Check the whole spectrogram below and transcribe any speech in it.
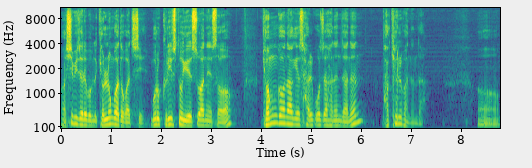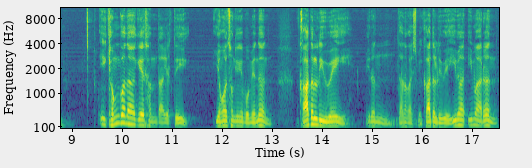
아, 12절에 보면 결론과도 같이 무릇 그리스도 예수 안에서 경건하게 살고자 하는 자는 박해를 받는다. 어, 이 경건하게 산다 이럴 때 영어 성경에 보면은 godly way 이런 단어가 있습니다. godly way 이, 말, 이 말은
